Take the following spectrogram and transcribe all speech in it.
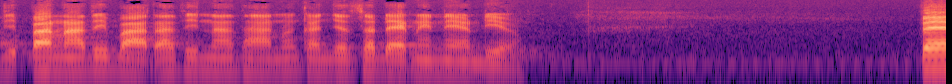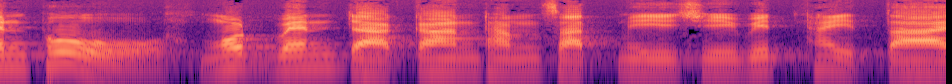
ฏิปานาธิบาตอาทินาทานเหมือนกันจะแสดงในแนวเดียว เป็นผู้งดเว้นจากการทำสัตว์มีชีวิตให้ตาย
